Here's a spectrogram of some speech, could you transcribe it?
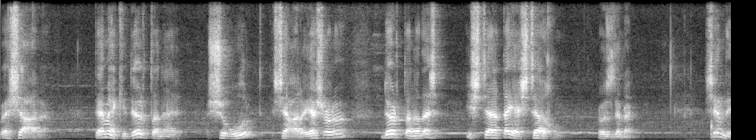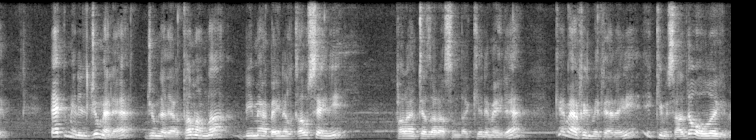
ve şa'ara. Demek ki dört tane şuur, şa'ara yeş'uru, dört tane de iştaka yeştaku, özlemek. Şimdi ekmilil cümle cümleleri tamamla bime beynel kavseyni parantez arasında kelimeyle kema fil misaleyni iki misalde olduğu gibi.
